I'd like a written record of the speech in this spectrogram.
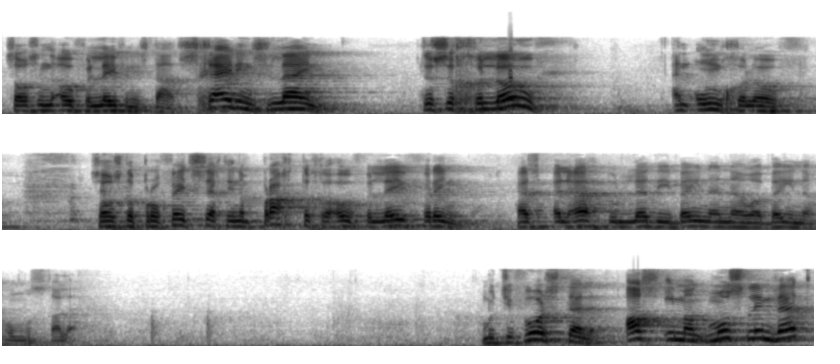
Zoals in de overlevering staat. Scheidingslijn tussen geloof en ongeloof. Zoals de profeet zegt in een prachtige overlevering. Moet je voorstellen, als iemand moslim werd,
